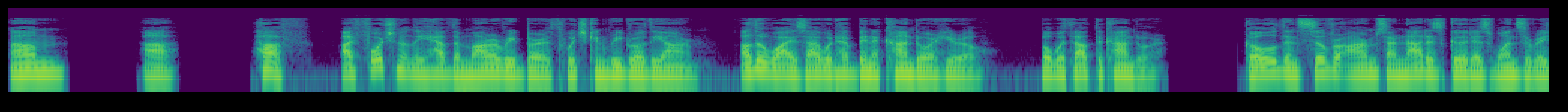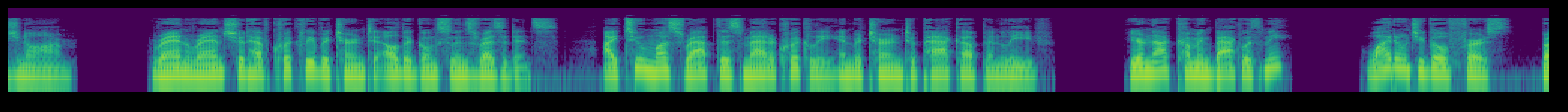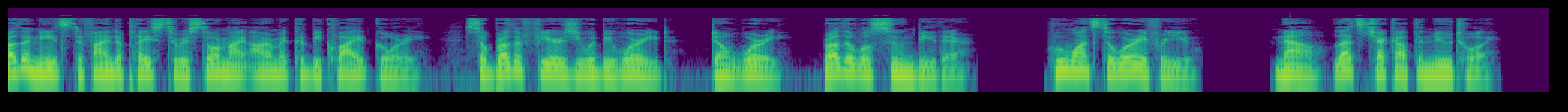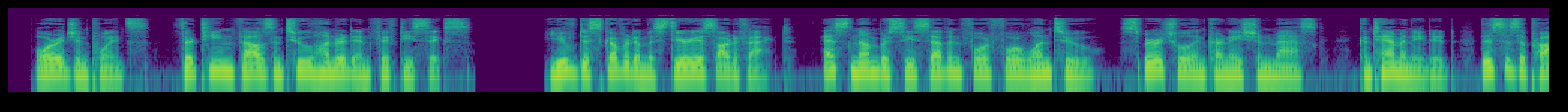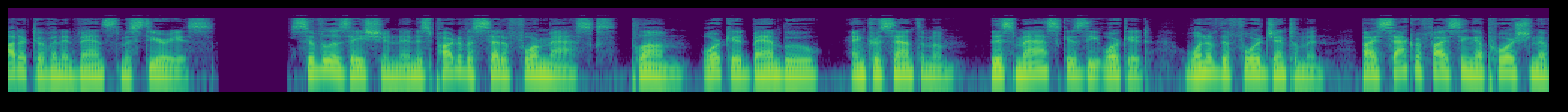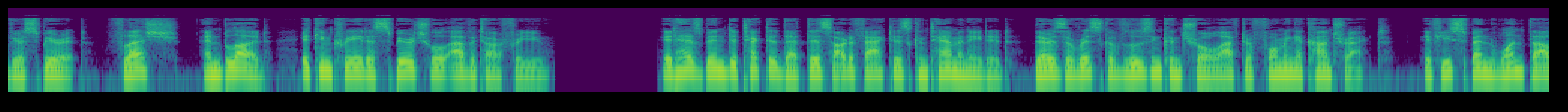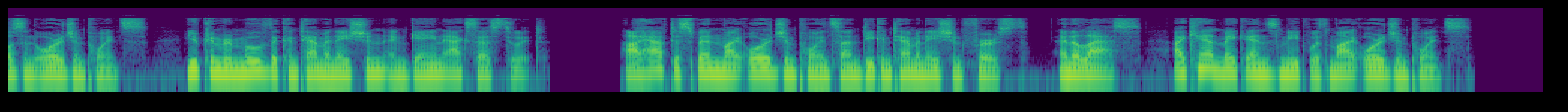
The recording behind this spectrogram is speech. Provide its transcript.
Um. Ah. Huff. I fortunately have the Mara rebirth which can regrow the arm, otherwise, I would have been a Condor hero. But without the Condor. Gold and silver arms are not as good as one's original arm. Ran Ran should have quickly returned to Elder Gongsun's residence. I too must wrap this matter quickly and return to pack up and leave. You're not coming back with me? Why don't you go first? Brother needs to find a place to restore my arm. It could be quiet, gory. So brother fears you would be worried. Don't worry, brother will soon be there. Who wants to worry for you? Now, let's check out the new toy. Origin points 13,256. You've discovered a mysterious artifact. S number C74412, Spiritual Incarnation Mask, contaminated. This is a product of an advanced mysterious civilization and is part of a set of four masks plum, orchid, bamboo, and chrysanthemum. This mask is the orchid, one of the four gentlemen. By sacrificing a portion of your spirit, flesh, and blood, it can create a spiritual avatar for you. It has been detected that this artifact is contaminated, there is a risk of losing control after forming a contract. If you spend 1000 origin points, you can remove the contamination and gain access to it. I have to spend my origin points on decontamination first, and alas, I can't make ends meet with my origin points.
